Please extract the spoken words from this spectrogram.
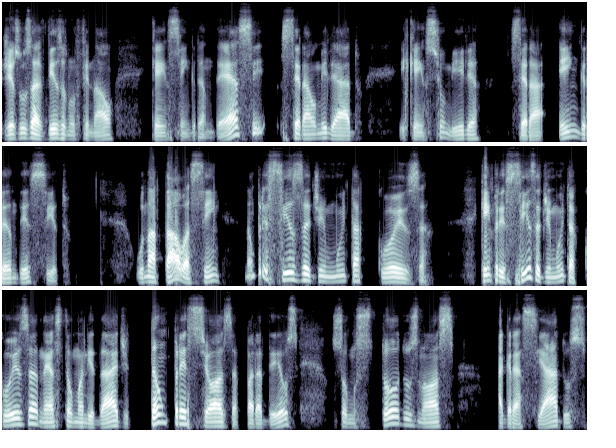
Jesus avisa no final: quem se engrandece será humilhado, e quem se humilha será engrandecido. O Natal, assim, não precisa de muita coisa. Quem precisa de muita coisa nesta humanidade tão preciosa para Deus somos todos nós, agraciados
